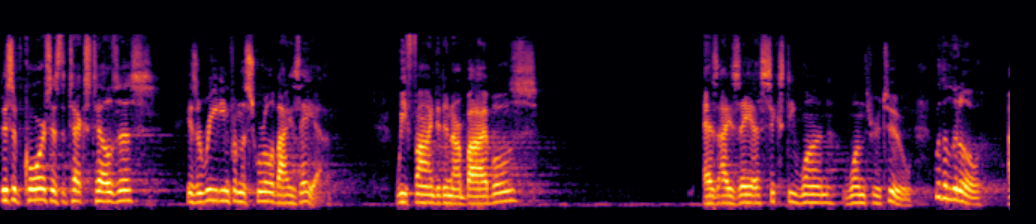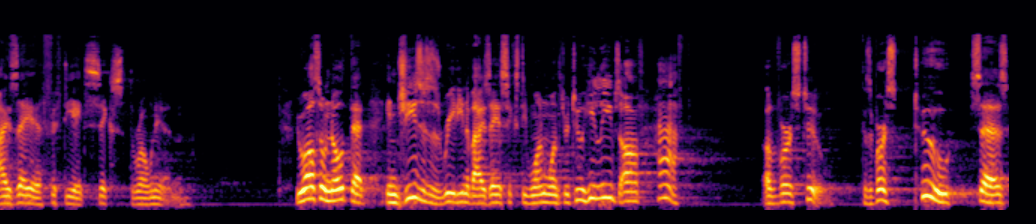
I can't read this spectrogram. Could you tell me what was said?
This, of course, as the text tells us, is a reading from the scroll of Isaiah. We find it in our Bibles as Isaiah 61, 1 through 2, with a little Isaiah 58, 6 thrown in. You also note that in Jesus' reading of Isaiah 61, 1 through 2, he leaves off half of verse 2. Because verse 2 says,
